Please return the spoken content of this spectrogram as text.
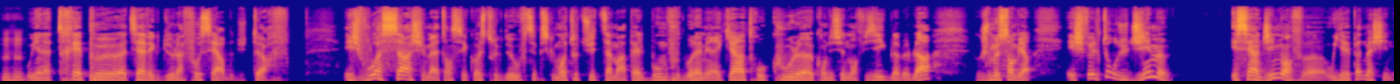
mhm. où il y en a très peu, tu sais, avec de la fausse herbe, du turf. Et je vois ça, je fais, mais attends, c'est quoi ce truc de ouf? C'est parce que moi, tout de suite, ça me rappelle, boum, football américain, trop cool, euh, conditionnement physique, blablabla. Donc, je me sens bien. Et je fais le tour du gym, et c'est un gym où il n'y avait pas de machine.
